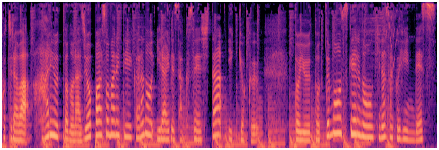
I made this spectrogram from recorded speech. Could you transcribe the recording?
こちらはハリウッドのラジオパーソナリティからの依頼で作成した一曲。というとってもスケールの大きな作品です。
